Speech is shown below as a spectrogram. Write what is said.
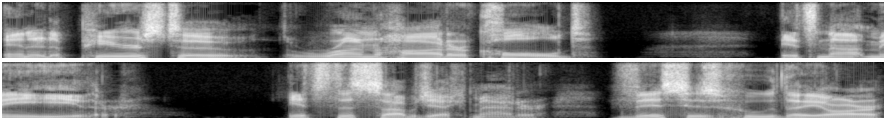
and it appears to run hot or cold, it's not me either. It's the subject matter. This is who they are.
